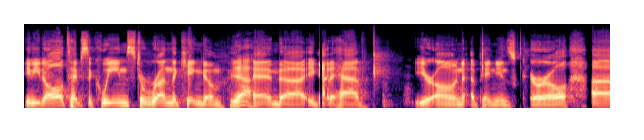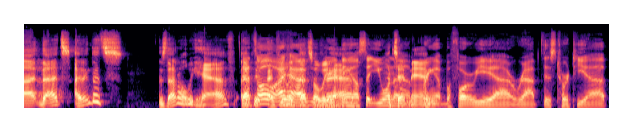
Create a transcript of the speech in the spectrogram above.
You need all types of queens to run the kingdom. Yeah. And uh, you got to have your own opinions, girl. Uh, that's. I think that's. Is that all we have? that's think, all I, feel like have. That's all Is we there have. anything else that you want to bring up before we uh, wrap this tortilla up?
